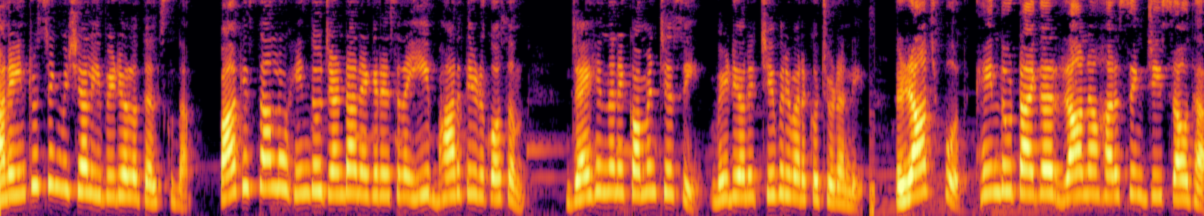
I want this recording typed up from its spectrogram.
అనే ఇంట్రెస్టింగ్ విషయాలు ఈ వీడియోలో తెలుసుకుందాం. పాకిస్తాన్లో హిందూ జెండా ఎగరేసిన ఈ భారతీయుడి కోసం జై హింద్ అని కామెంట్ చేసి వీడియోని చివరి వరకు చూడండి. రాజ్పూత్ హిందూ టైగర్ రాణా హర్సింగ్ జీ సౌధా.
